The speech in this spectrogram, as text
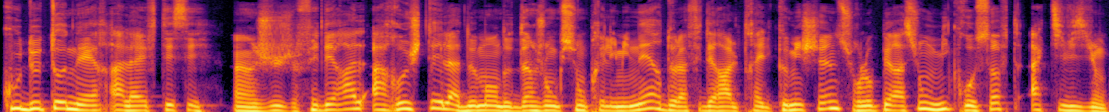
Coup de tonnerre à la FTC. Un juge fédéral a rejeté la demande d'injonction préliminaire de la Federal Trade Commission sur l'opération Microsoft Activision.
